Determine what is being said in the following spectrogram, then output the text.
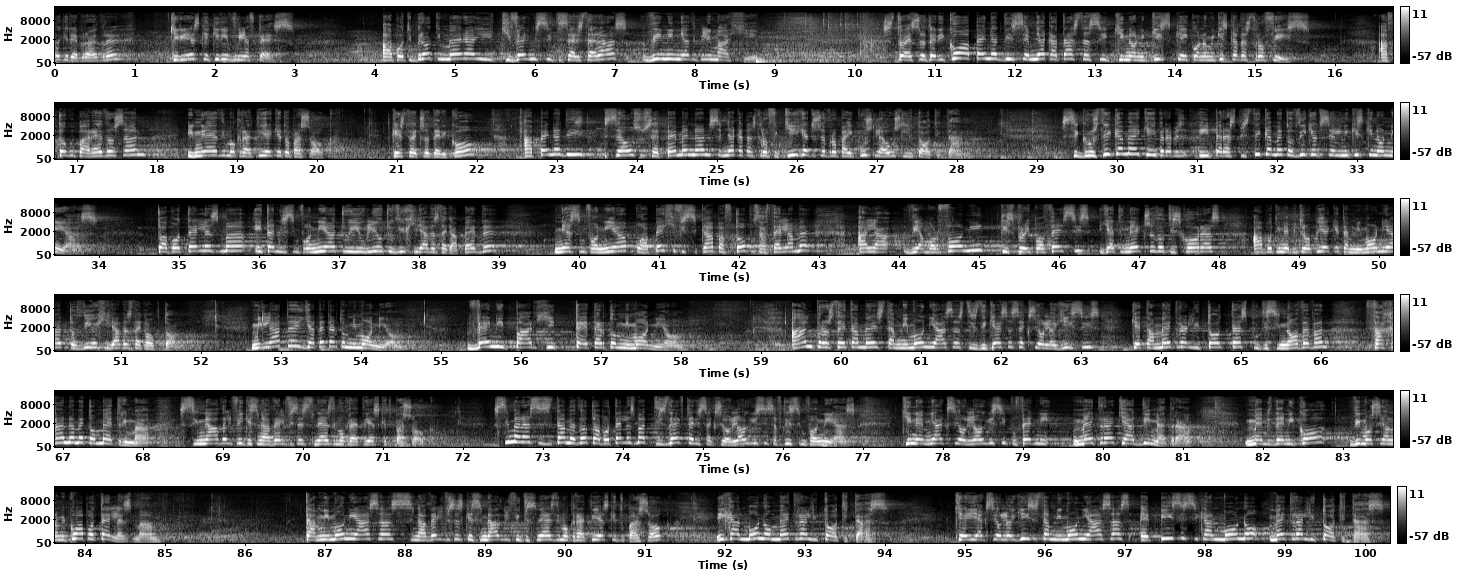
Ευχαριστώ κύριε Πρόεδρε. Κυρίες και κύριοι βουλευτές, από την πρώτη μέρα η κυβέρνηση της αριστεράς δίνει μια διπλή μάχη. Στο εσωτερικό απέναντι σε μια κατάσταση κοινωνικής και οικονομικής καταστροφής. Αυτό που παρέδωσαν η Νέα Δημοκρατία και το ΠΑΣΟΚ. Και στο εξωτερικό απέναντι σε όσους επέμεναν σε μια καταστροφική για τους ευρωπαϊκούς λαούς λιτότητα. Συγκρουστήκαμε και υπερασπιστήκαμε το δίκαιο της ελληνικής κοινωνίας. Το αποτέλεσμα ήταν η συμφωνία του Ιουλίου του 2015, μια συμφωνία που απέχει φυσικά από αυτό που θα θέλαμε, αλλά διαμορφώνει τις προϋποθέσεις για την έξοδο της χώρας από την Επιτροπή και τα Μνημόνια το 2018. Μιλάτε για τέταρτο μνημόνιο. Δεν υπάρχει τέταρτο μνημόνιο. Αν προσθέταμε στα μνημόνια σας τις δικές σας αξιολογήσεις και τα μέτρα λιτότητας που τη συνόδευαν, θα χάναμε το μέτρημα, συνάδελφοι και συναδέλφισες της Νέας Δημοκρατίας και του ΠΑΣΟΚ. Σήμερα συζητάμε εδώ το αποτέλεσμα της δεύτερης αξιολόγησης αυτής της συμφωνίας. Και είναι μια αξιολόγηση που φέρνει μέτρα και αντίμετρα, με μηδενικό δημοσιονομικό αποτέλεσμα. Τα μνημόνια σας, συναδέλφοι σας και συνάδελφοι της Νέας Δημοκρατίας και του ΠΑΣΟΚ, είχαν μόνο μέτρα λιτότητας. Και οι αξιολογήσεις στα μνημόνια σας επίσης είχαν μόνο μέτρα λιτότητας.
